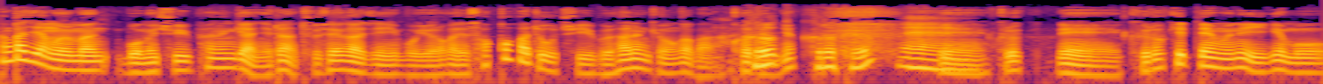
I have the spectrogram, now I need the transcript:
아. 가지 약물만 몸에 주입하는 게 아니라 두세 가지 뭐 여러 가지 섞어 가지고 주입을 하는 경우가 많거든요. 아, 그렇, 그렇대요? 예. 네, 그렇 네, 그렇기 때문에 이게 뭐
